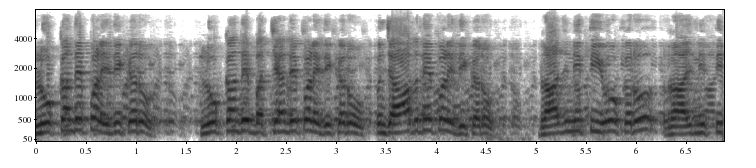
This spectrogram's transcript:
ਲੋਕਾਂ ਦੇ ਭਲੇ ਦੀ ਕਰੋ। ਲੋਕਾਂ ਦੇ ਬੱਚਿਆਂ ਦੇ ਭਲੇ ਦੀ ਕਰੋ। ਪੰਜਾਬ ਦੇ ਭਲੇ ਦੀ ਕਰੋ। ਰਾਜਨੀਤੀ ਉਹ ਕਰੋ ਰਾਜਨੀਤੀ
